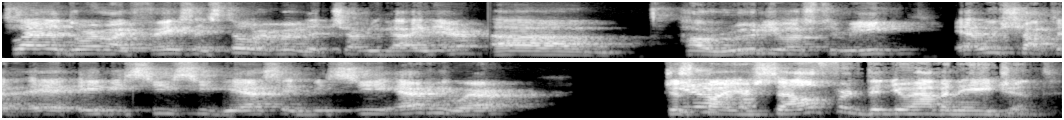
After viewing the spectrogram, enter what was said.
slammed the door in my face. I still remember the chubby guy there. Um, how rude he was to me. Yeah, we shopped at A- ABC, CBS, NBC, everywhere. Just You by yourself, or did you have an agent?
